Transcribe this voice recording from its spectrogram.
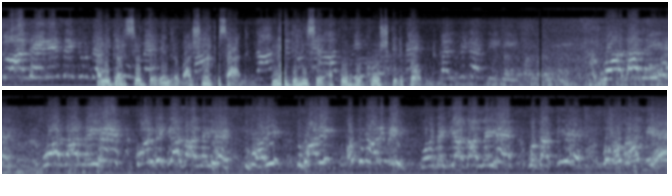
तो अलीगढ़ से देवेंद्र वाशनी के साथ नई दिल्ली से अपूर्व घोष की रिपोर्ट। वो आज़ाद नहीं है वो आज़ाद नहीं है कोई बेटी आज़ाद नहीं है। तुम्हारी तुम्हारी और तुम्हारी भी कोई बेटी आज़ाद नहीं है। वो डरती है वो घबराती है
